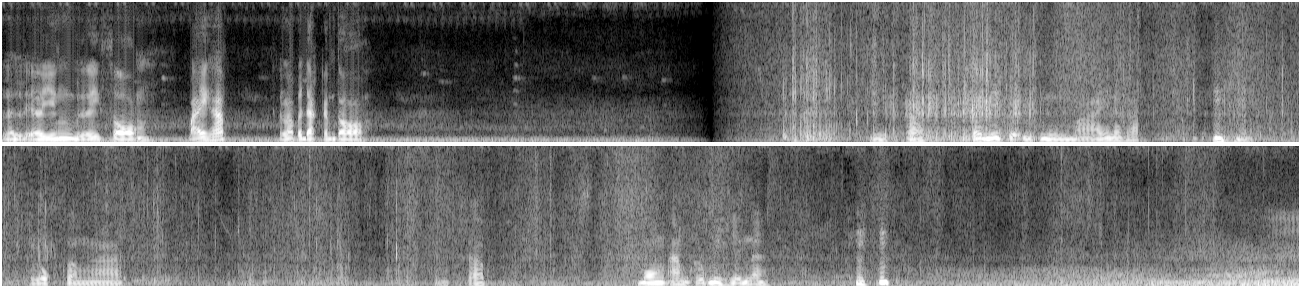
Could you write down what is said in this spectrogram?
แล้วเหลือยังเหลืออีกสองไปครับ เราไปดักกันต่อ นี่ครับและนี่ก็อีกหนึ่งหมายนะครับลกสง่านี่ครับ มองอ้ำเกือบไม่เห็นน่ะนี่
